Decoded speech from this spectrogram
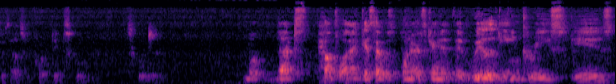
2014 school, school year. Well, that's helpful. I guess that was the point I was getting at, that really the increase is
